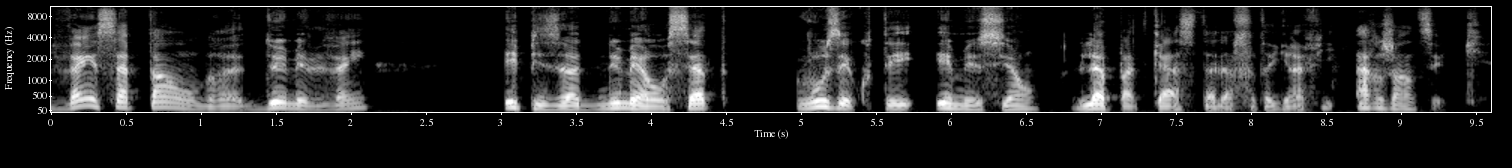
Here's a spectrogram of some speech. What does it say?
20 septembre 2020, épisode numéro 7. Vous écoutez Émission, le podcast de la photographie argentique.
